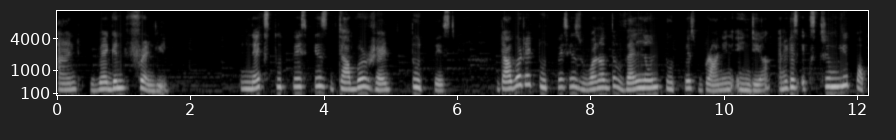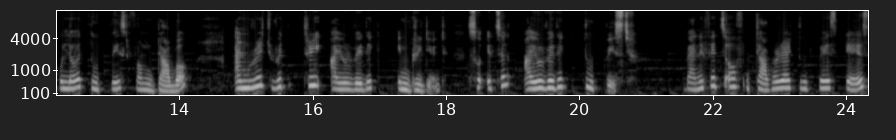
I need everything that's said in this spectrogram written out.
and vegan friendly next toothpaste is dabur red toothpaste. Dabur red toothpaste is one of the well-known toothpaste brand in india and it is extremely popular toothpaste from dabur enriched with three ayurvedic ingredient. So it's an ayurvedic toothpaste benefits of Dabur red toothpaste is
